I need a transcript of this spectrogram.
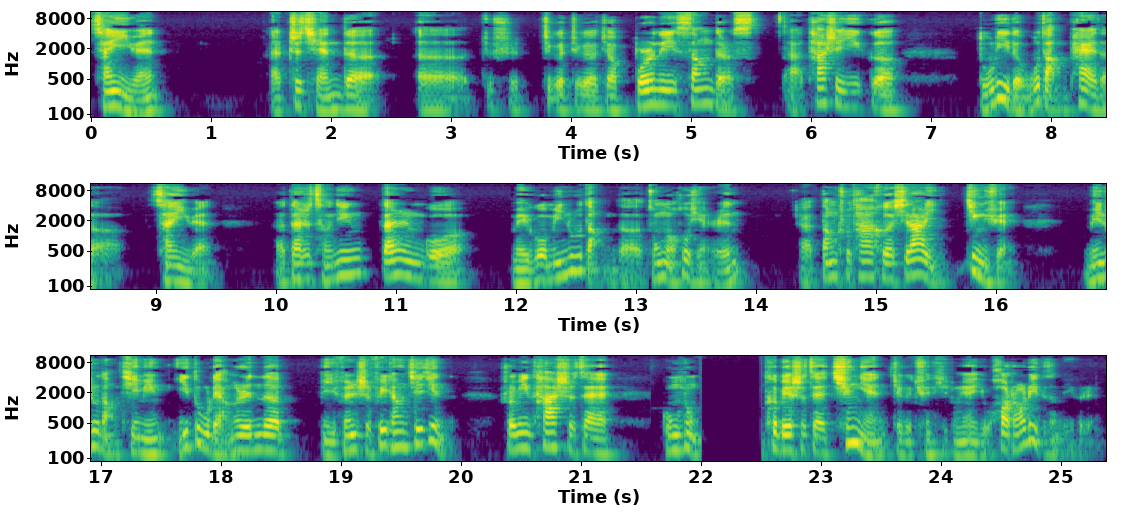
参议员，呃，之前的呃，就是这个这个叫 Bernie Sanders 啊，他是一个独立的无党派的参议员。呃，但是曾经担任过美国民主党的总统候选人，呃，当初他和希拉里竞选民主党提名，一度两个人的比分是非常接近的，说明他是在公众，特别是在青年这个群体中间有号召力的这么一个人。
